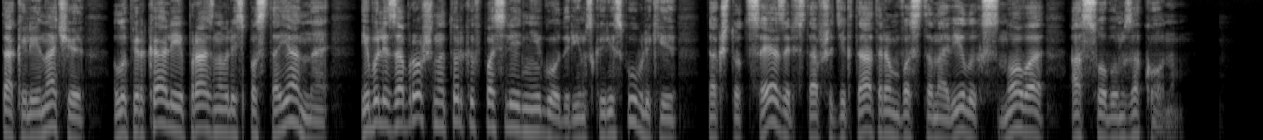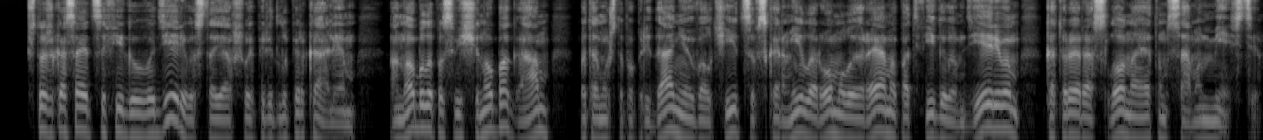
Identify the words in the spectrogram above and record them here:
Так или иначе, Луперкалии праздновались постоянно и были заброшены только в последние годы Римской Республики, так что Цезарь, ставший диктатором, восстановил их снова особым законом. Что же касается фигового дерева, стоявшего перед Луперкалием, оно было посвящено богам, потому что, по преданию, волчица вскормила Ромула и Рема под фиговым деревом, которое росло на этом самом месте.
